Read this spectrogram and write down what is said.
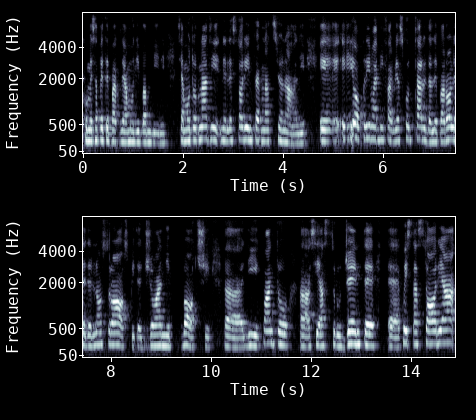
come sapete parliamo di bambini. Siamo tornati tornati nelle storie internazionali. E, e, io prima di farvi ascoltare dalle parole del nostro ospite Giovanni Bocci eh, di quanto eh, sia struggente eh, questa storia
